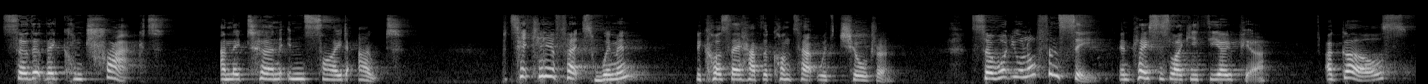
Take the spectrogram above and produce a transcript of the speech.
so that they contract and they turn inside out. Particularly affects women because they have the contact with children. So, what you'll often see in places like Ethiopia are girls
